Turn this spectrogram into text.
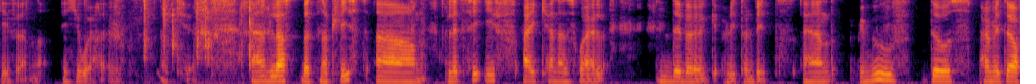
given URL okay. And last but not least um, let's see if I can as well debug a little bit and remove those parameters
